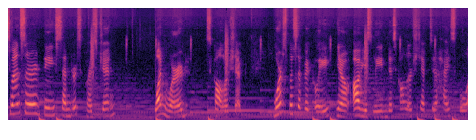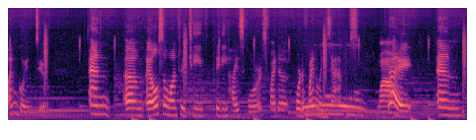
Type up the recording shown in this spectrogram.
to answer the sender's question, one word, scholarship. More specifically, you know, obviously the scholarship to the high school I'm going to. And um, I also want to achieve pretty high scores by the for the final exams. Wow. Right. And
